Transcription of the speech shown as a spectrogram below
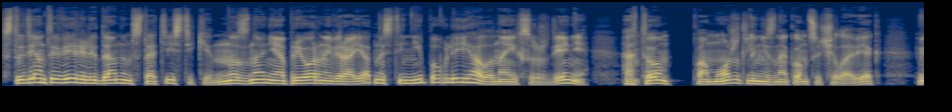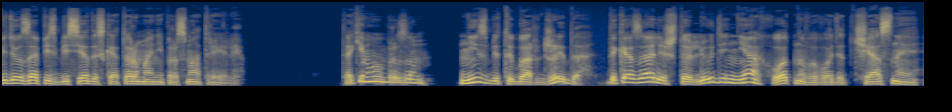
Студенты верили данным статистики, но знание априорной вероятности не повлияло на их суждение о том, поможет ли незнакомцу человек, видеозапись беседы с которым они просмотрели. Таким образом, Низбит и Барджида доказали, что люди неохотно выводят частное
